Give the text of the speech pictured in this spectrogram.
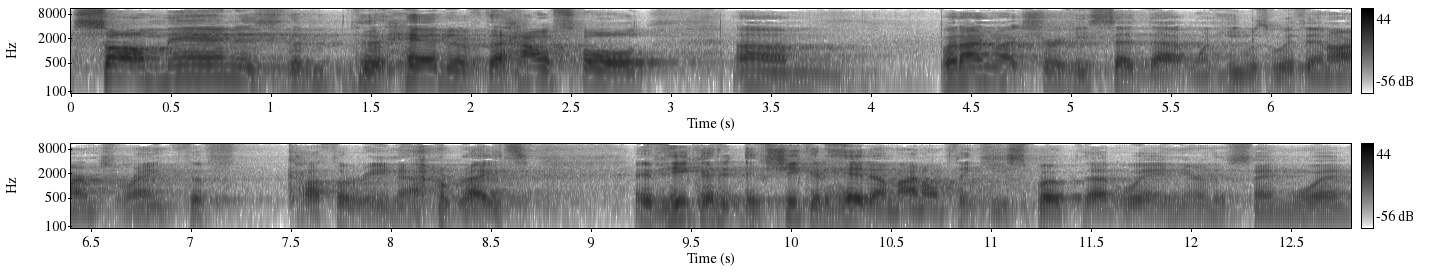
saw men as the, the head of the household. Um, but I'm not sure he said that when he was within arm's length of Katharina, right? If, he could, if she could hit him, I don't think he spoke that way near the same way.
